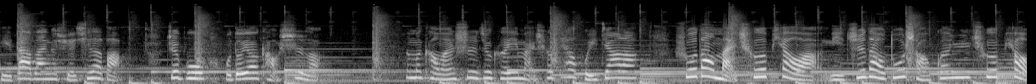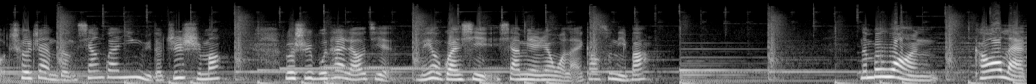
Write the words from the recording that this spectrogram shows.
也大半个学期了吧？这不，我都要考试了。那么考完试就可以买车票回家啦。说到买车票啊，你知道多少关于车票、车站等相关英语的知识吗？若是不太了解，没有关系，下面让我来告诉你吧。Number one, call at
